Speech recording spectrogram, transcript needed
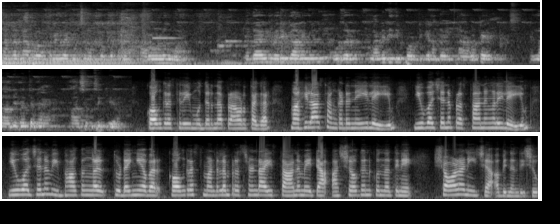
സംഘടനാ പ്രവർത്തനങ്ങളെക്കുറിച്ച് നമുക്കൊക്കെ തന്നെ അറിവുള്ളതുമാണ്. എന്തായാലും വരും കാലങ്ങളിൽ കൂടുതൽ നല്ല രീതിയിൽ പ്രവർത്തിക്കാൻ അദ്ദേഹത്തിനാവട്ടെ എന്ന് ആദ്യമേ തന്നെ ആശംസിക്കുകയാണ്. കോൺഗ്രസിലെ മുതിർന്ന പ്രവർത്തകർ മഹിളാ സംഘടനയിലെയും യുവജന പ്രസ്ഥാനങ്ങളിലെയും യുവജന വിഭാഗങ്ങൾ തുടങ്ങിയവർ കോൺഗ്രസ് മണ്ഡലം പ്രസിഡന്റായി സ്ഥാനമേറ്റ അശോകൻ കുന്നത്തിനെ ഷോളണീച്ച് അഭിനന്ദിച്ചു.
